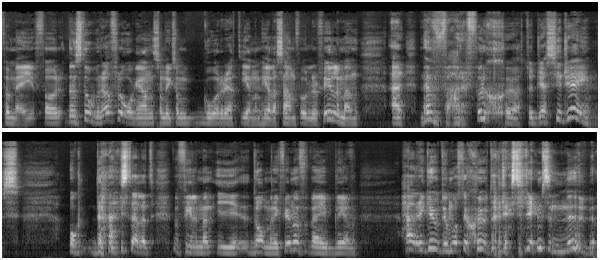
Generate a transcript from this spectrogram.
för mig. För den stora frågan som liksom går rätt genom hela Sam Fuller-filmen är Men varför sköt du Jesse James? Och där istället filmen i Dominic-filmen för mig blev Herregud, du måste skjuta Jesse James nu!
